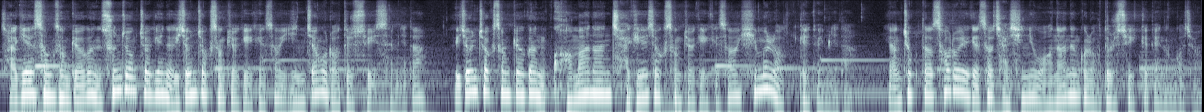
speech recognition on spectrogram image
자기의 성 성격은 순종적인 의존적 성격에게서 인정을 얻을 수 있습니다. 의존적 성격은 거만한 자기애적 성격에게서 힘을 얻게 됩니다. 양쪽 다 서로에게서 자신이 원하는 걸 얻을 수 있게 되는 거죠.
